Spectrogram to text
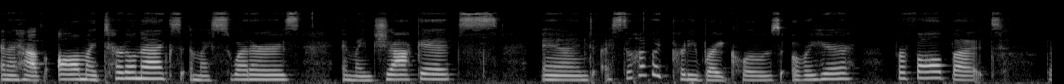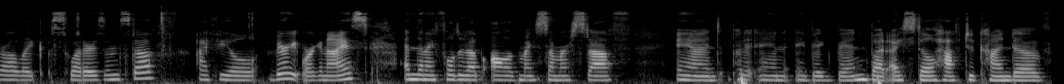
And I have all my turtlenecks and my sweaters and my jackets. And I still have like pretty bright clothes over here for fall, but they're all like sweaters and stuff. I feel very organized. And then I folded up all of my summer stuff and put it in a big bin, but I still have to kind of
